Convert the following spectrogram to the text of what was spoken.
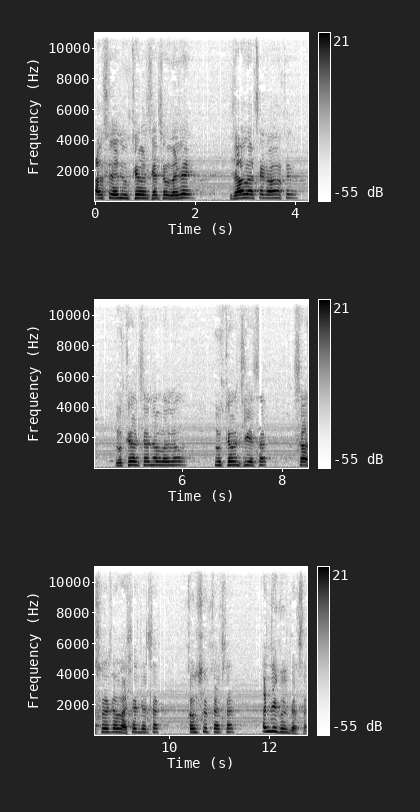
असं मुख्यमंत्र्याचं बरं आहे आता गावात मुख्यमंत्र्यांना बोलावं मुख्यमंत्री येतात सासवडचं भाषण देतात कौतुक करतात आणि निघून जातात.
